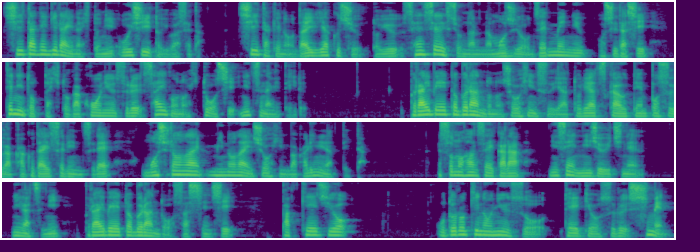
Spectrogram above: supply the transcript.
しいたけ嫌いな人に美味しいと言わせた。しいたけの大逆襲というセンセーショナルな文字を前面に押し出し、手に取った人が購入する最後の一押しにつなげている。プライベートブランドの商品数や取り扱う店舗数が拡大するにつれ、面白みのない商品ばかりになっていた。その反省から2021年2月にプライベートブランドを刷新し、パッケージを驚きのニュースを提供する紙面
